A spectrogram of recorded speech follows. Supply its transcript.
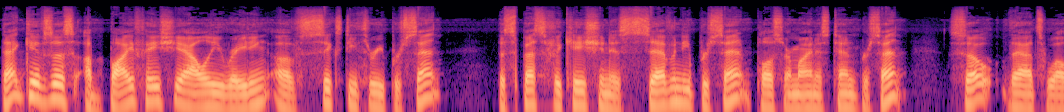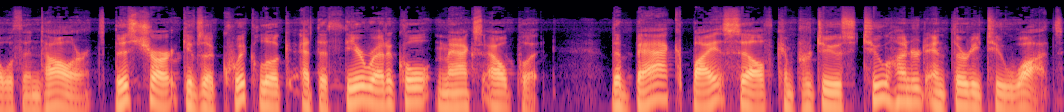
That gives us a bifaciality rating of 63%. The specification is 70% plus or minus 10%, so that's well within tolerance. This chart gives a quick look at the theoretical max output. The back by itself can produce 232 watts,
